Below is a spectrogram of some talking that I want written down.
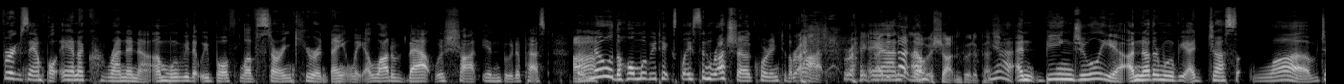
for example, Anna Karenina, a movie that we both love starring Keira Knightley, a lot of that was shot in Budapest. But no, the whole movie takes place in Russia, according to the plot. Ah. Right. I did And, not know um, it was shot in Budapest. Yeah, and Being Julia, another movie I just loved.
